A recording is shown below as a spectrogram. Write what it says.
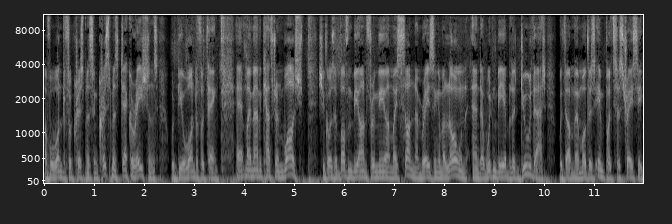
of a wonderful Christmas. And Christmas decorations would be a wonderful thing. Uh, my mum, Catherine Walsh, she goes above and beyond for me and my son. I'm raising him alone, and I wouldn't be able to do that without my mother's input, says Tracy.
